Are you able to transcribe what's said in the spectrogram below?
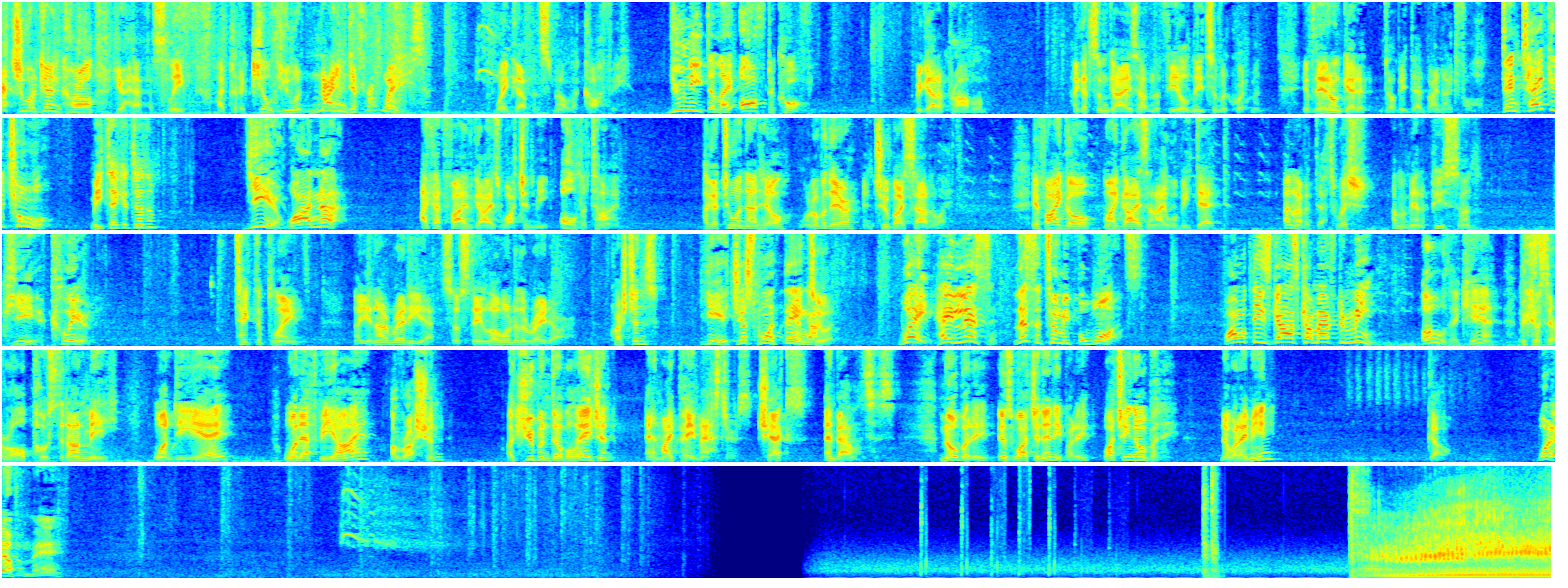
Get you again, Carl. You're half asleep. I could have killed you in nine different ways. Wake up and smell the coffee. You need to lay off the coffee. We got a problem. I got some guys out in the field need some equipment. If they don't get it, they'll be dead by nightfall. Then take it to them. Me take it to them? Yeah, why not? I got five guys watching me all the time. I got two in that hill, one over there, and two by satellite. If I go, my guys and I will be dead. I don't have a death wish. I'm a man of peace, son. Yeah, clearly. Take the plane. Now, you're not ready yet, so stay low under the radar. Questions? Yeah, just one thing. Get to I... it. Wait, hey, listen. Listen to me for once. Why won't these guys come after me? Oh, they can't, because they're all posted on me. One DEA, one FBI, a Russian, a Cuban double agent, and my paymasters. Checks and balances. Nobody is watching anybody, watching nobody. Know what I mean? Go. Whatever, man.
